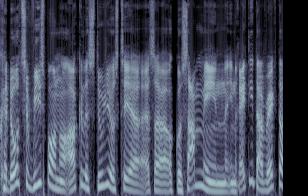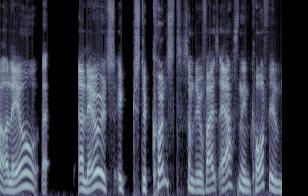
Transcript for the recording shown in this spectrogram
kado til Respawn og Oculus Studios til at, altså, at gå sammen med en, en rigtig director og lave, at lave et, et stykke kunst, som det jo faktisk er, sådan en kortfilm,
